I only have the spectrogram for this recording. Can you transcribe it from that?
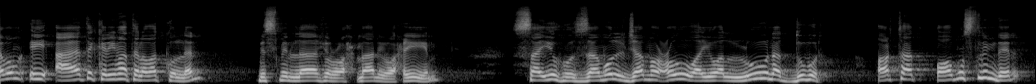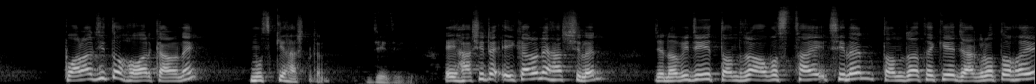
এবং এই আয়াতে করিমা তেলাওয়াত করলেন বিসমিল্লাহ রহমান রহিম সাইহুজামুল জামউন দুবুর। অর্থাৎ অমুসলিমদের পরাজিত হওয়ার কারণে মুচকি হাসলেন। জি জি জি। এই হাসিটা এই কারণে হাসছিলেন যে নবীজি তন্দ্রা অবস্থায় ছিলেন তন্দ্রা থেকে জাগ্রত হয়ে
